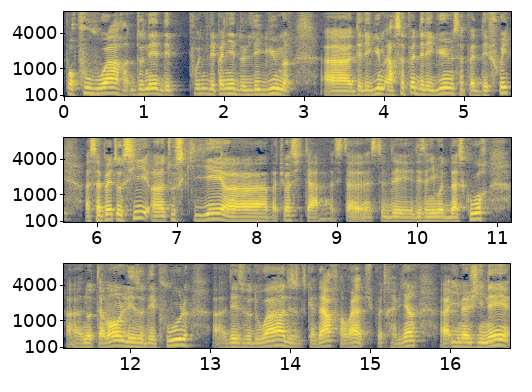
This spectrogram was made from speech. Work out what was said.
pour pouvoir donner des, paniers de légumes, euh, des légumes. Alors ça peut être des légumes, ça peut être des fruits, euh, ça peut être aussi euh, tout ce qui est, bah, tu vois, si tu as, des, animaux de basse-cour, notamment les œufs des poules, des œufs d'oie, des œufs de canard. Enfin voilà, tu peux très bien imaginer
